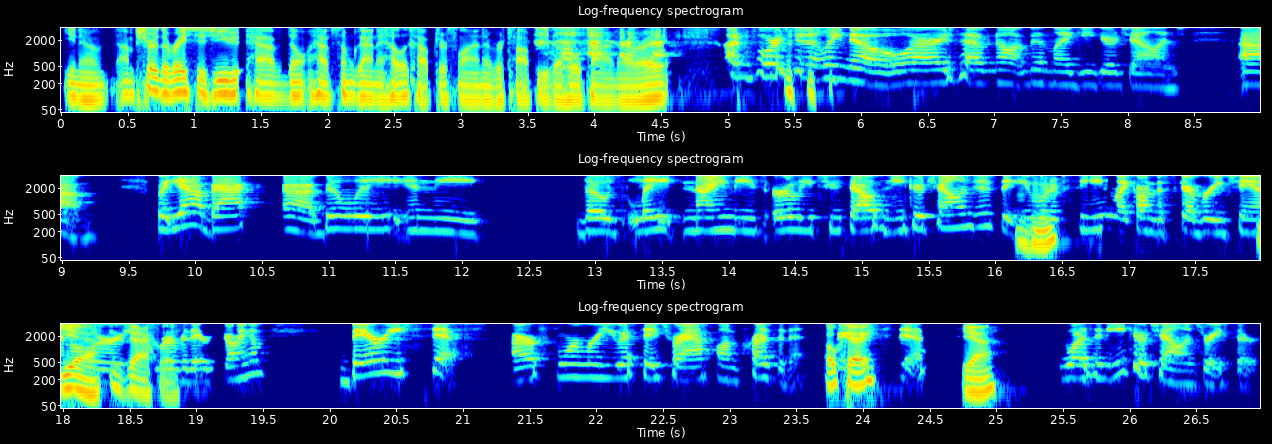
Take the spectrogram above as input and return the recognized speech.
You know, I'm sure the races you have don't have some guy in a helicopter flying over top of you the whole time, though, right? unfortunately no ours have not been like eco challenge um, but yeah back uh, billy in the those late 90s early 2000 eco challenges that you Mhm. would have seen like on discovery channel Yeah, or you know, exactly. wherever they were showing them barry siff our former usa triathlon president Okay. barry siff Yeah. Was an eco challenge racer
